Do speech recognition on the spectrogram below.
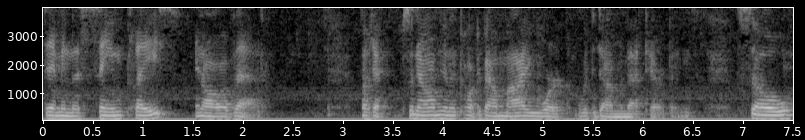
them in the same place and all of that. Okay, so now I'm going to talk about my work with the Diamondback Terrapins. So,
